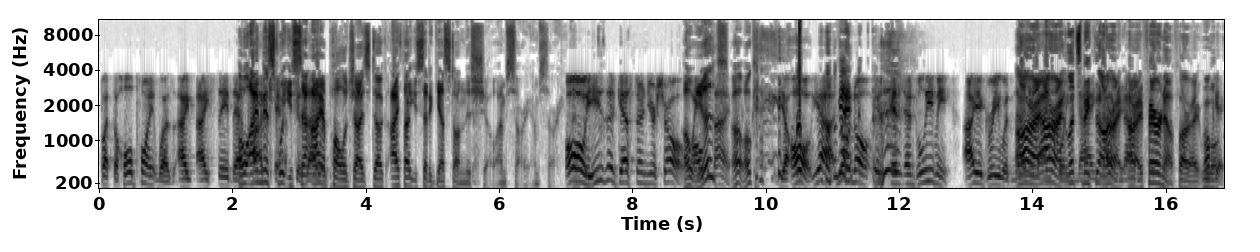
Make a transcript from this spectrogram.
but the whole point was I I saved that. Oh, I missed what you said. I was- apologize, Doug. I thought you said a guest on this show. I'm sorry. I'm sorry. Oh, he's a guest on your show. Oh, he is? Oh, okay. Yeah. Oh, yeah. Okay. No, no. And, and, and believe me, I agree with. all right, all right. Let's make the. All right, all right. Fair enough. All right. We Okay. Won't,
